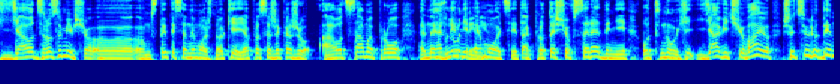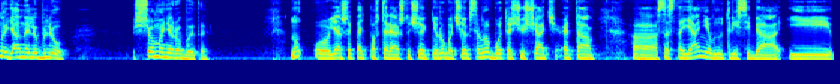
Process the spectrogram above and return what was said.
Я от зрозумів, що о, мститися не можна. Окей, я про це вже кажу. А от саме про негативні Внутрішні. емоції, так, про те, що всередині, от ну я відчуваю, що цю людину я не люблю. Що мені робити? Ну, я же опять повторяю, что человек не робот, человек все равно будет ощущать это э, состояние внутри себя, и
